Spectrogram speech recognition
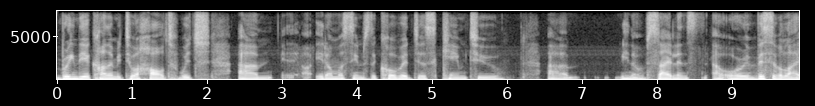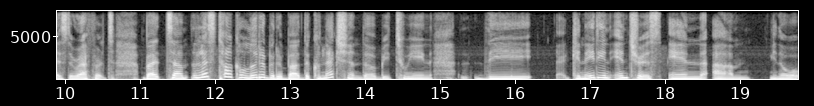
bring the economy to a halt, which um, it almost seems the COVID just came to. Um, you know, silence uh, or invisibilize their efforts. But um, let's talk a little bit about the connection, though, between the Canadian interest in. Um, you know,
